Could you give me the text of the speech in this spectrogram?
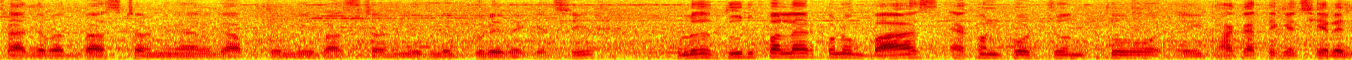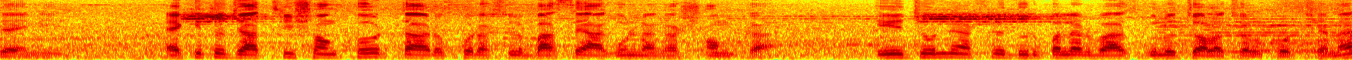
Saidabad bus terminal, Gabtali bus terminal এগুলো ঘুরে দেখেছি। মূলত দূরপাল্লার কোনো বাস এখন পর্যন্ত এই ঢাকা থেকে ছেড়ে যায়নি। একই তো যাত্রী সংকট, তার উপর আসলে বাসে আগুন লাগার শঙ্কা। এই জন্য আসলে দূরপাল্লার বাসগুলো চলাচল করছে না।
